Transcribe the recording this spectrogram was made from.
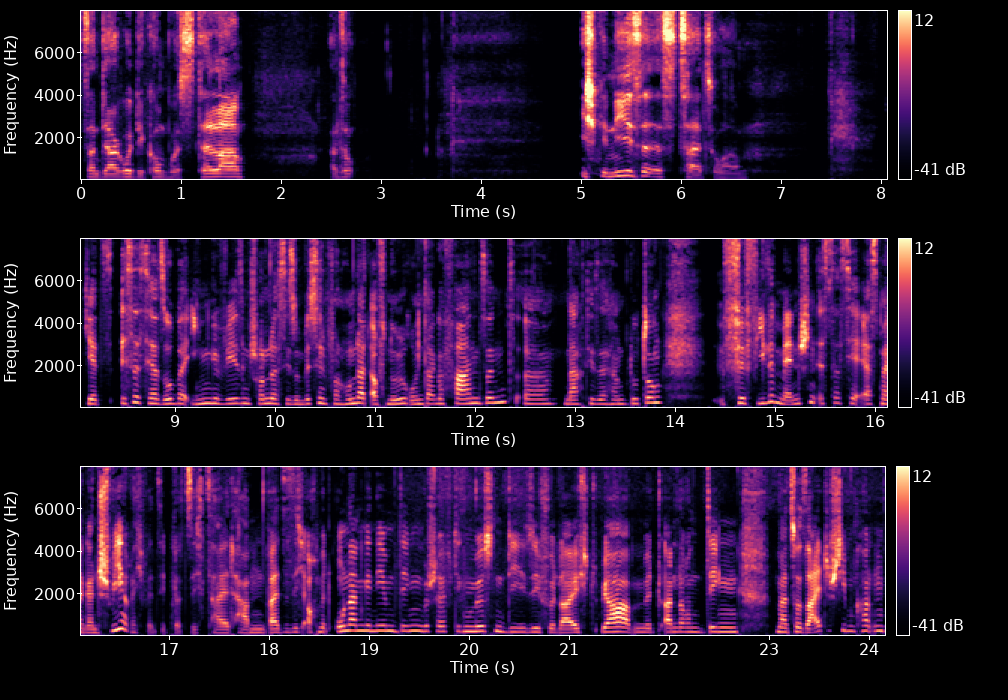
Santiago de Compostela. Also, ich genieße es, Zeit zu haben. Jetzt ist es ja so bei Ihnen gewesen schon, dass Sie so ein bisschen von 100 auf 0 runtergefahren sind äh, nach dieser Hirnblutung. Für viele Menschen ist das ja erstmal ganz schwierig, wenn sie plötzlich Zeit haben, weil sie sich auch mit unangenehmen Dingen beschäftigen müssen, die sie vielleicht ja mit anderen Dingen mal zur Seite schieben konnten.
